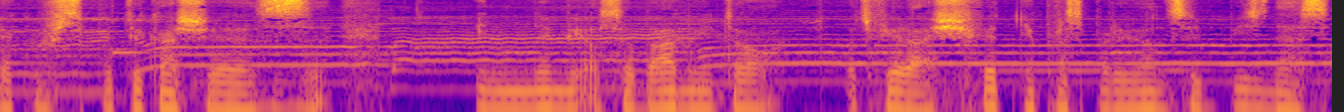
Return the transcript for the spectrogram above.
Jak już spotyka się z innymi osobami, to otwiera świetnie prosperujący biznes.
